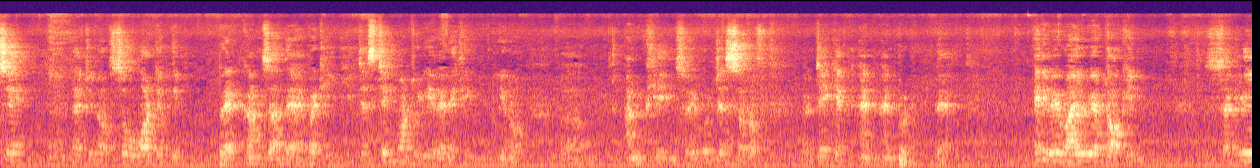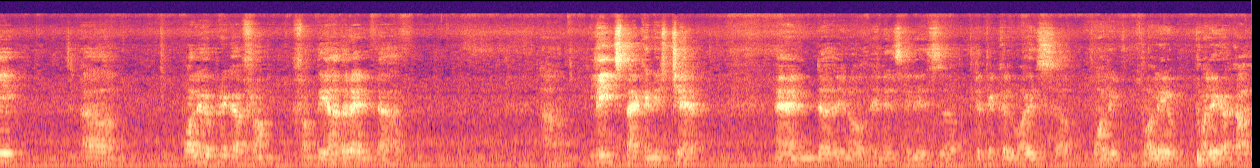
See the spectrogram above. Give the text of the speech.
say that, you know, so what if the breadcrumbs are there? But he, he just didn't want to leave anything, you know, um, unclean. So he would just sort of uh, take it and, and put it there. Anyway, while we are talking, suddenly uh, from, from the other end uh, um, leans back in his chair and, uh, you know, in his, in his uh, typical voice, uh, Polly, Polly, Polly Gaka,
